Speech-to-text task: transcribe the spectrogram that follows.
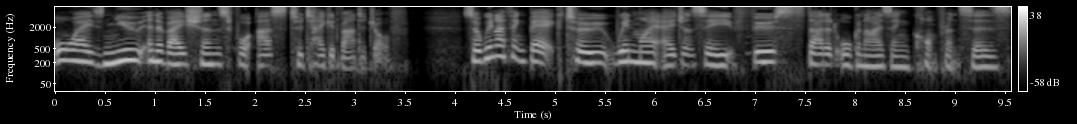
always new innovations for us to take advantage of. So, when I think back to when my agency first started organizing conferences,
